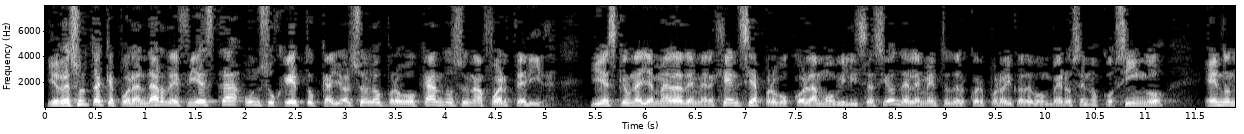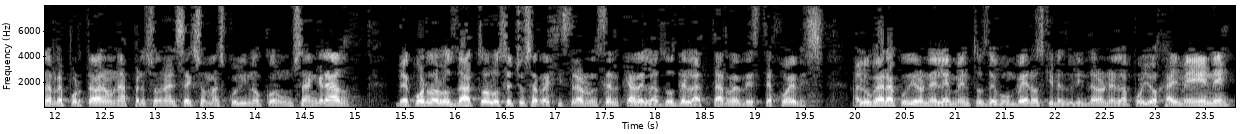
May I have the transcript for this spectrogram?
Y resulta que por andar de fiesta, un sujeto cayó al suelo provocándose una fuerte herida. Y es que una llamada de emergencia provocó la movilización de elementos del Cuerpo Heroico de Bomberos en Ocosingo, en donde reportaban a una persona del sexo masculino con un sangrado. De acuerdo a los datos, los hechos se registraron cerca de las 2 de la tarde de este jueves. Al lugar acudieron elementos de bomberos quienes brindaron el apoyo a Jaime N.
